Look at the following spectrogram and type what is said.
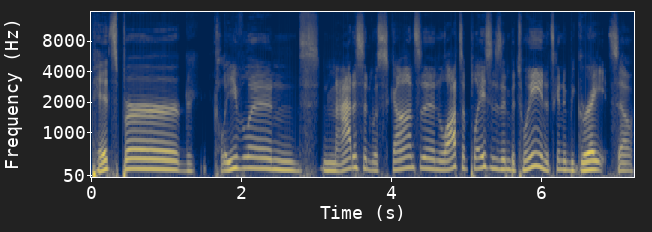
Pittsburgh, Cleveland, Madison, Wisconsin, lots of places in between. It's going to be great. So,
